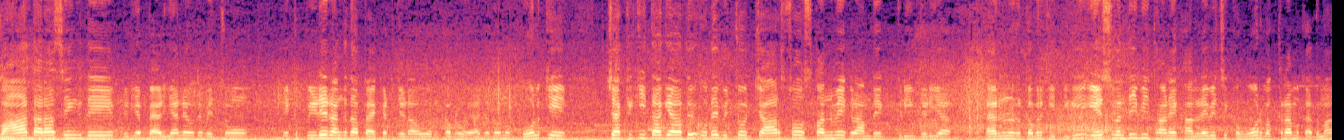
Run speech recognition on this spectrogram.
ਵਾਂ ਤਾਰਾ ਸਿੰਘ ਦੇ ਜਿਹੜੀਆਂ ਪੈੜੀਆਂ ਨੇ ਉਹਦੇ ਵਿੱਚੋਂ ਇੱਕ ਪੀਲੇ ਰੰਗ ਦਾ ਪੈਕੇਟ ਜਿਹੜਾ ਉਹ ਰਿਕਵਰ ਹੋਇਆ। ਜਦੋਂ ਉਹਨੂੰ ਖੋਲ ਕੇ ਚੈੱਕ ਕੀਤਾ ਗਿਆ ਤੇ ਉਹਦੇ ਵਿੱਚੋਂ 497 ਗ੍ਰਾਮ ਦੇ ਕਰੀਬ ਜਿਹੜੀ ਆ ਹੈਰੋਇਨ ਰਿਕਵਰ ਕੀਤੀ ਗਈ। ਇਸ ਸੰਬੰਧੀ ਵੀ ਥਾਣੇ ਖਾਲੜੇ ਵਿੱਚ ਇੱਕ ਹੋਰ ਵੱਖਰਾ ਮੁਕੱਦਮਾ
